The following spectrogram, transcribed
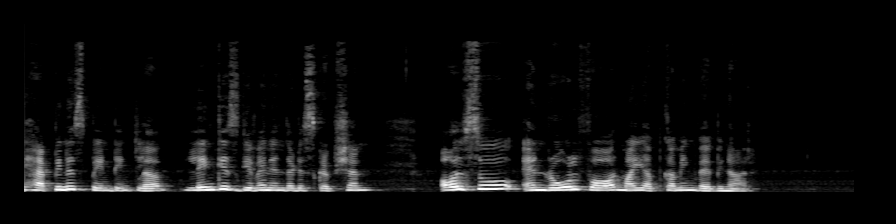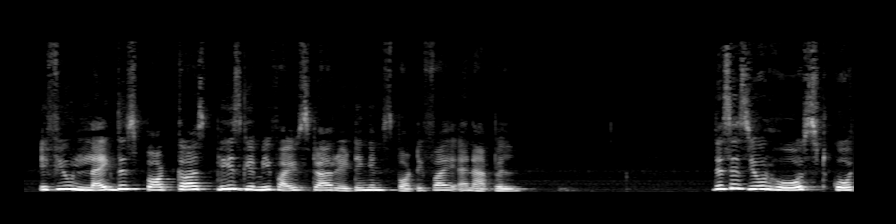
happiness painting club. Link is given in the description. Also, enroll for my upcoming webinar. If you like this podcast, please give me 5 star rating in Spotify and Apple. This is your host, Coach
